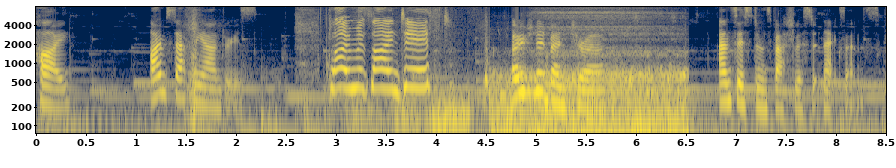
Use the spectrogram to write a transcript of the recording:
Hi, I'm Stephanie Andrews. Climate scientist. Ocean adventurer. And system specialist at NexSens.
